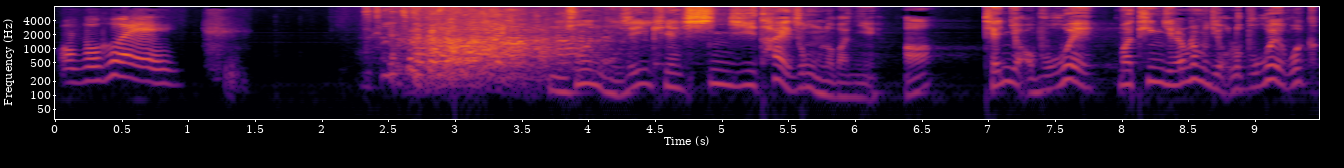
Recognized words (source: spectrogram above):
我不会，你说你这一天心机太重了吧你啊？舔脚不会，妈听节目这么久了不会，我可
